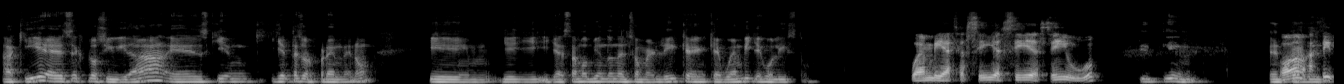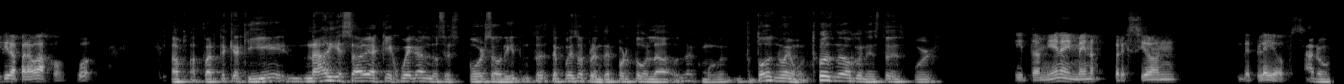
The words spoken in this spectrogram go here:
aquí es explosividad, es quien, quien te sorprende, ¿no? Y, y, ya estamos viendo en el Summer League que, que Wemby llegó listo. Wemby hace así, así, así, uh. así, tira para abajo. Aparte que aquí nadie sabe a qué juegan los sports ahorita, entonces te puede sorprender por todos lados. O sea, como todo es nuevo, todo es nuevo con esto de sports. Y también hay menos presión de playoffs. Claro,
